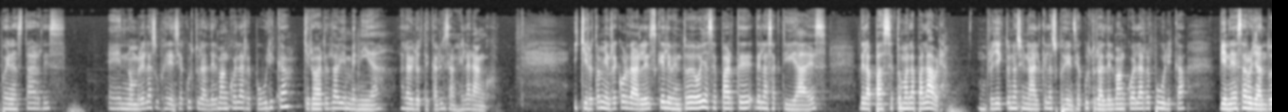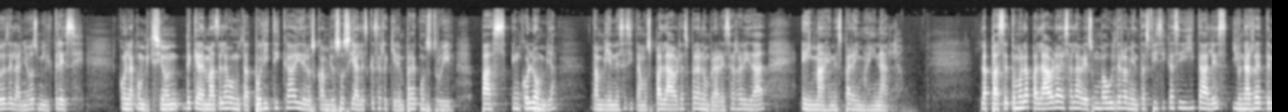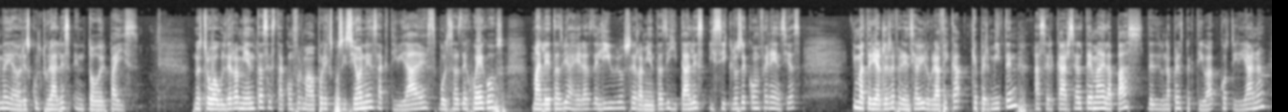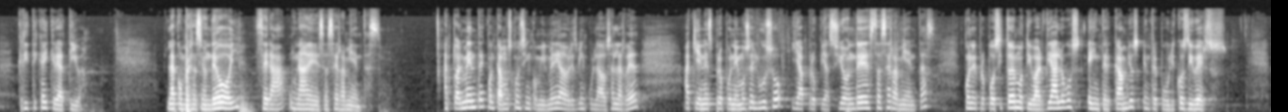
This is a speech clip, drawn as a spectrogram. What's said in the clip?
Buenas tardes. En nombre de la Sugerencia Cultural del Banco de la República, quiero darles la bienvenida a la Biblioteca Luis Ángel Arango. Y quiero también recordarles que el evento de hoy hace parte de las actividades de La Paz se toma la palabra, un proyecto nacional que la Sugerencia Cultural del Banco de la República viene desarrollando desde el año 2013, con la convicción de que además de la voluntad política y de los cambios sociales que se requieren para construir paz en Colombia, también necesitamos palabras para nombrar esa realidad e imágenes para imaginarla. La Paz se toma la palabra es a la vez un baúl de herramientas físicas y digitales y una red de mediadores culturales en todo el país. Nuestro baúl de herramientas está conformado por exposiciones, actividades, bolsas de juegos, maletas viajeras de libros, herramientas digitales y ciclos de conferencias y material de referencia bibliográfica que permiten acercarse al tema de la paz desde una perspectiva cotidiana, crítica y creativa. La conversación de hoy será una de esas herramientas. Actualmente contamos con 5.000 mediadores vinculados a la red, a quienes proponemos el uso y apropiación de estas herramientas con el propósito de motivar diálogos e intercambios entre públicos diversos.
